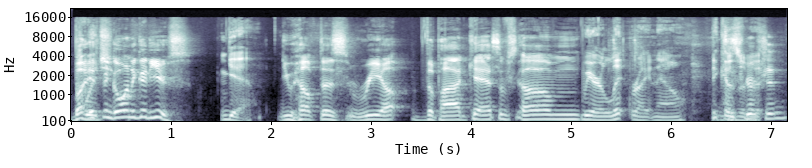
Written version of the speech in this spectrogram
but which- it's been going to good use. yeah, You helped us re up the podcast um we are lit right now because subscription.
